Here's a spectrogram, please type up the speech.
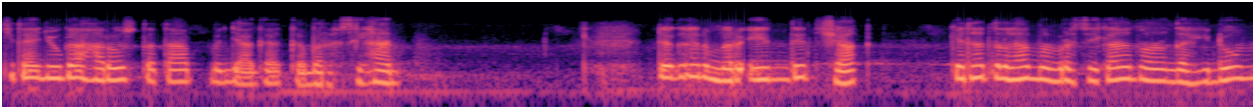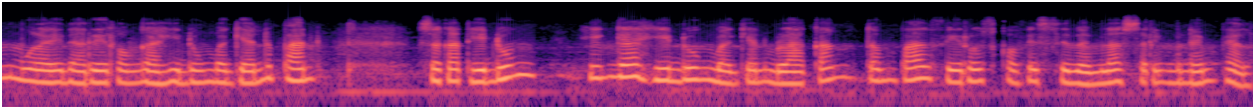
kita juga harus tetap menjaga kebersihan. Dengan berintinsyak, kita telah membersihkan rongga hidung mulai dari rongga hidung bagian depan, sekat hidung, hingga hidung bagian belakang tempat virus COVID-19 sering menempel.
